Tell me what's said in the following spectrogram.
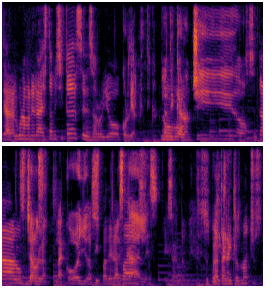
de alguna manera esta visita se desarrolló cordialmente. No Platicaron chido. se sentaron, se echaron la, la pipa de la paz. Exactamente. Sus platanitos machos.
